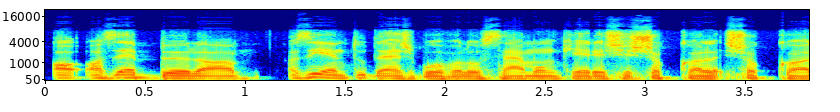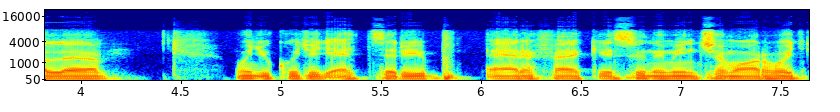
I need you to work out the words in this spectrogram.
a, az ebből a, az ilyen tudásból való számonkérés is sokkal, sokkal e, mondjuk úgy, hogy egyszerűbb erre felkészülni, mint sem arra, hogy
